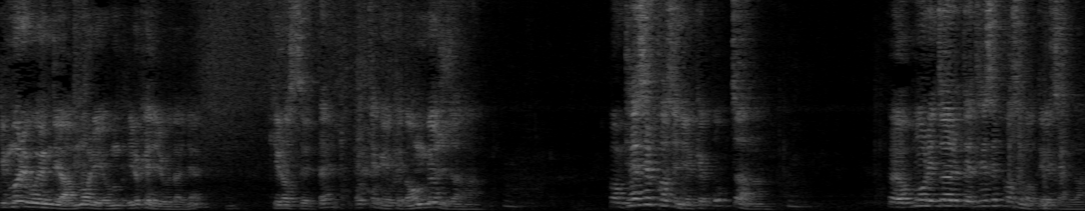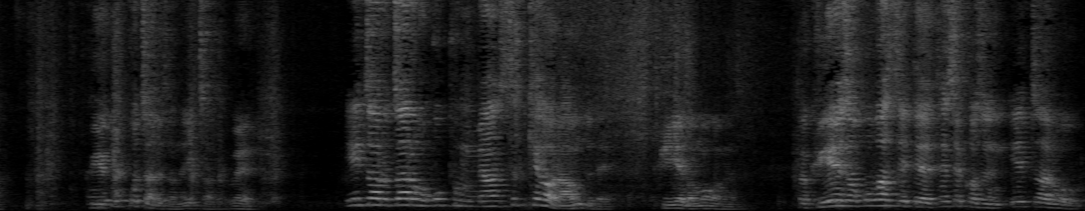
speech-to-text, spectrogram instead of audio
긴 머리 고객님들이 앞머리 음, 이렇게 들고 다녀요? 길었을 때 어떻게 이렇게 넘겨주잖아. 그럼 tassel cut은 이렇게 꼽잖아. 그러니까 옆머리 자를 때 tassel cut은 어떻게 잘라? 위에 꼽고 자르잖아 일자로. 왜? 일자로 자르고 꼽으면 square round 돼. 귀에 넘어가면서. 그러니까 귀에서 꼽았을 때 tassel cut은 일자로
